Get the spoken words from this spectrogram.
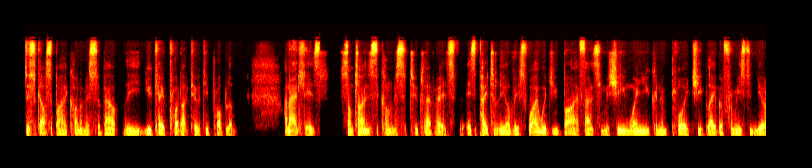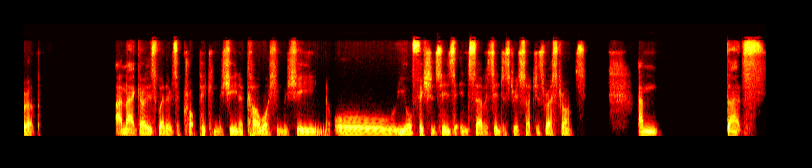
discussed by economists about the UK productivity problem. And actually, it's sometimes economists are too clever. It's, it's patently obvious. Why would you buy a fancy machine when you can employ cheap labor from Eastern Europe? And that goes whether it's a crop picking machine, a car washing machine, or your efficiencies in service industries such as restaurants. And that's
